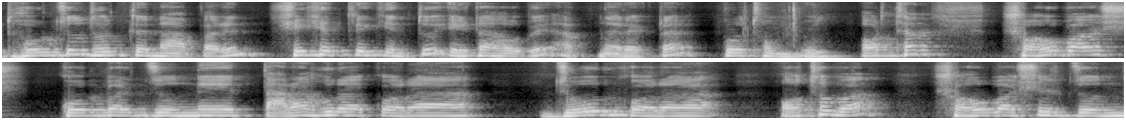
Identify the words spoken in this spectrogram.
ধৈর্য ধরতে না পারেন, সেক্ষেত্রে কিন্তু এটা হবে আপনার একটা প্রথম ভুল। অর্থাৎ সহবাস করবার জন্যে তাড়াহুড়া করা, জোর করা অথবা সহবাসের জন্য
